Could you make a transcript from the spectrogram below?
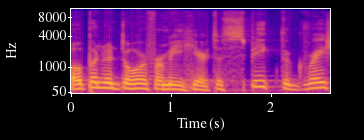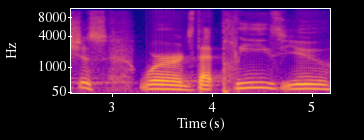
open a door for me here to speak the gracious words that please you.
